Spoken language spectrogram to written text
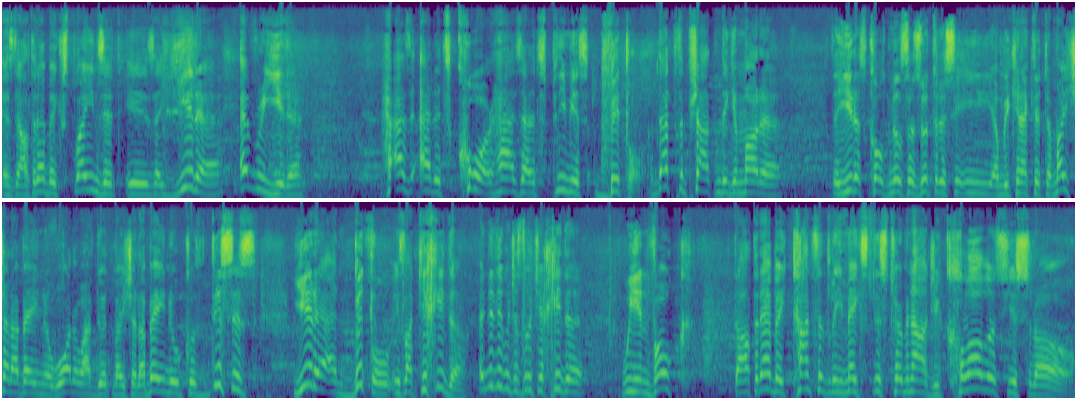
as the Alter Rebbe explains it, is a Yireh, every Yireh, has at its core, has at its previous bittel. And that's the pshat in the Gemara. The Yireh is called Milsa Zutra and we connect it to Moshe Rabbeinu. What do I have to do with Moshe Rabbeinu? Because this is, Yireh and bittel is like Yechida. Anything which is with Yechida, we invoke. The Alter Rebbe constantly makes this terminology, Klolos Yisrael.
